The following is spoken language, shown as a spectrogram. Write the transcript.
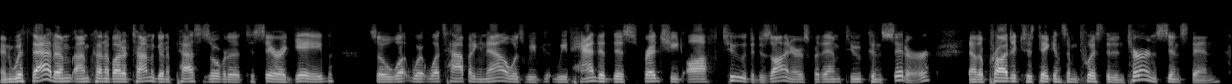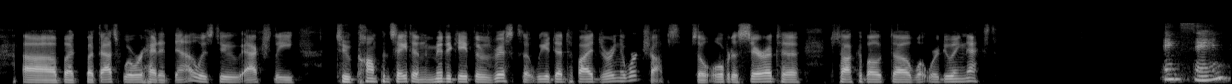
And with that, I'm, I'm kind of out of time. I'm going to pass this over to, to Sarah Gaib, so what what's happening now is we've we've handed this spreadsheet off to the designers for them to consider. Now the project has taken some twisted and turns since then, uh, but but that's where we're headed now is to actually to compensate and mitigate those risks that we identified during the workshops. So over to Sarah to, to talk about uh, what we're doing next. Thanks, Zane.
